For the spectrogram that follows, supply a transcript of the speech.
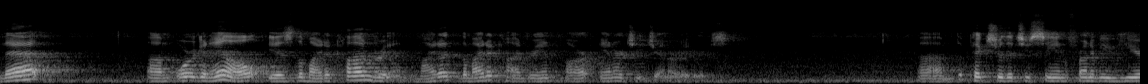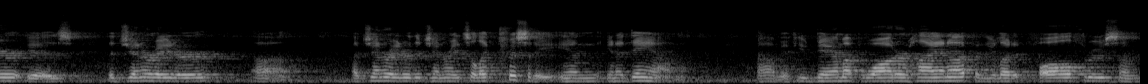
that um, organelle is the mitochondrion. Mito- the mitochondrion are energy generators. Um, the picture that you see in front of you here is the generator, uh, a generator that generates electricity in, in a dam. Um, if you dam up water high enough and you let it fall through some,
